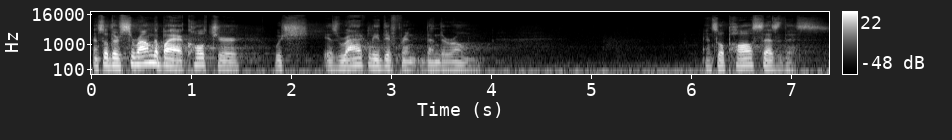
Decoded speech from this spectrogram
And so they're surrounded by a culture which is radically different than their own. And so Paul says this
